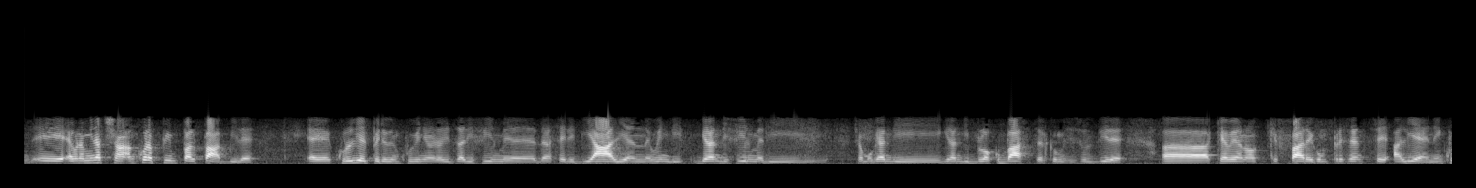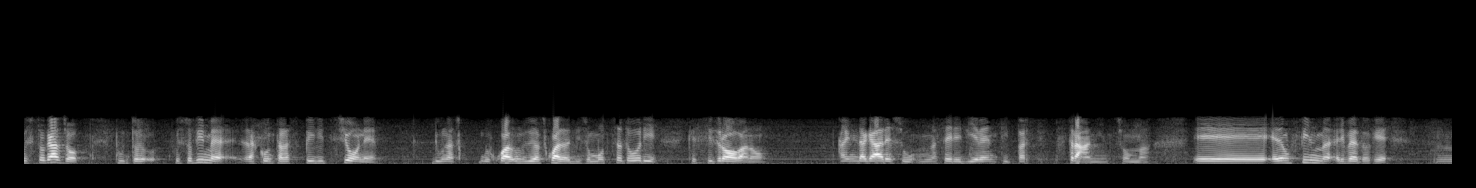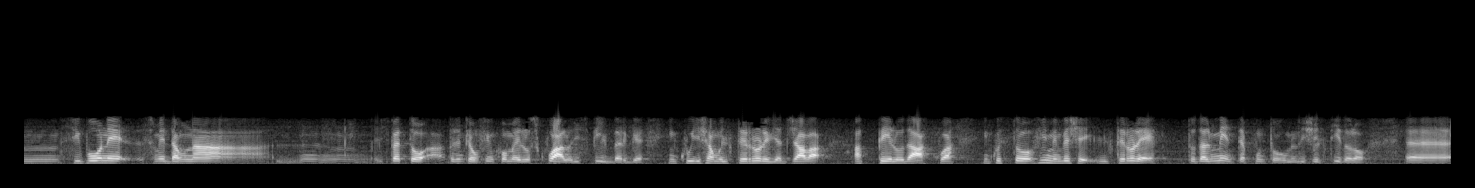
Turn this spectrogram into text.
è una minaccia ancora più impalpabile. Eh, quello lì è il periodo in cui venivano realizzati i film della serie di Alien, quindi grandi film di diciamo, grandi, grandi blockbuster, come si suol dire, uh, che avevano a che fare con presenze aliene. In questo caso, appunto, questo film racconta la spedizione di una, di una squadra di sommozzatori che si trovano a indagare su una serie di eventi par- strani, insomma, e, ed è un film, ripeto, che mh, si pone, secondo me, da una, mh, rispetto a, per esempio a un film come Lo squalo di Spielberg, in cui diciamo, il terrore viaggiava a pelo d'acqua, in questo film invece il terrore è totalmente, appunto, come dice il titolo, eh,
